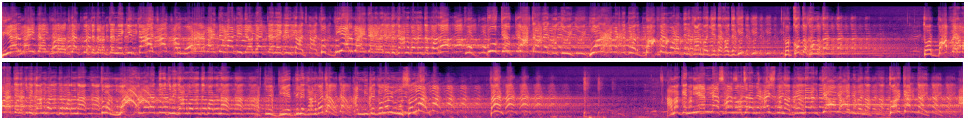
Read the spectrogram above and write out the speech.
বিয়ার বাড়িতে ফরজ কাজ করতে যাবে একটা নেকির কাজ, আর মরার বাড়িতে মাটি দেওয়াটা একটা নেকির কাজ। তো বিয়ার বাড়িতে গেলে যদি গান বাজাতে পারো, তোমার বুকের পাটা দেখো তুমি। মরার বাড়িতে তোমার বাপের মরার দিনে গান বাজিয়ে দেখাও দেখি। তোমার কত ক্ষমতা? তোর বাপের মরার দিনে তুমি গান বাজাতে পারো না, তোমার মায়ের মরার দিনে তুমি গান বাজাতে পারো না। আর তুমি বিয়ের দিনে গান বাজাও, আর নিজে গেলো আমি মুসলমান। হ্যাঁ? আমাকে নিয়ে না, সামনে বছর আমি আসব না বেলডাগান কেউ আমাকে নেবে না, দরকার নাই।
